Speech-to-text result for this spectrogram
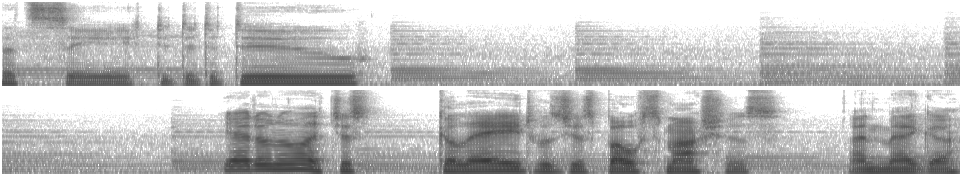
Let's see. Do do do do. Yeah, I don't know. I just Gallade was just both smashes and Mega.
